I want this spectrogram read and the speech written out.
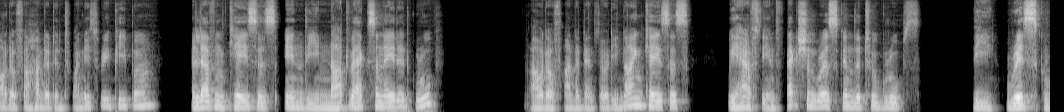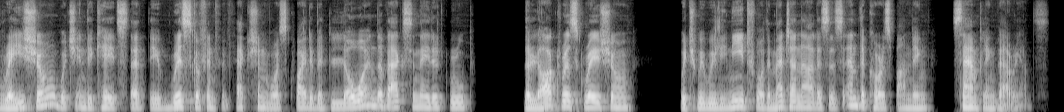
out of 123 people, 11 cases in the not vaccinated group out of 139 cases. We have the infection risk in the two groups, the risk ratio, which indicates that the risk of infection was quite a bit lower in the vaccinated group, the log risk ratio, which we really need for the meta-analysis and the corresponding sampling variance.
